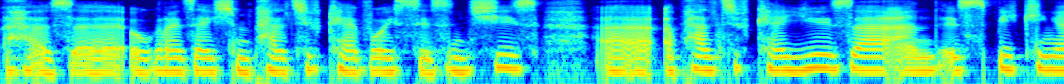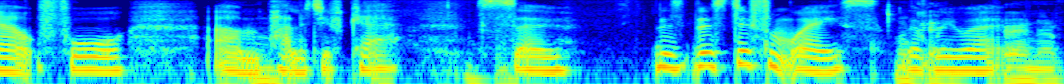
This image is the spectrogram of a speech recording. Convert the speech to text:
has an organisation, Palliative Care Voices, and she's uh, a palliative care user and is speaking out for um, mm. palliative care. Okay. So there's, there's different ways that Okay, we work. Fair enough.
